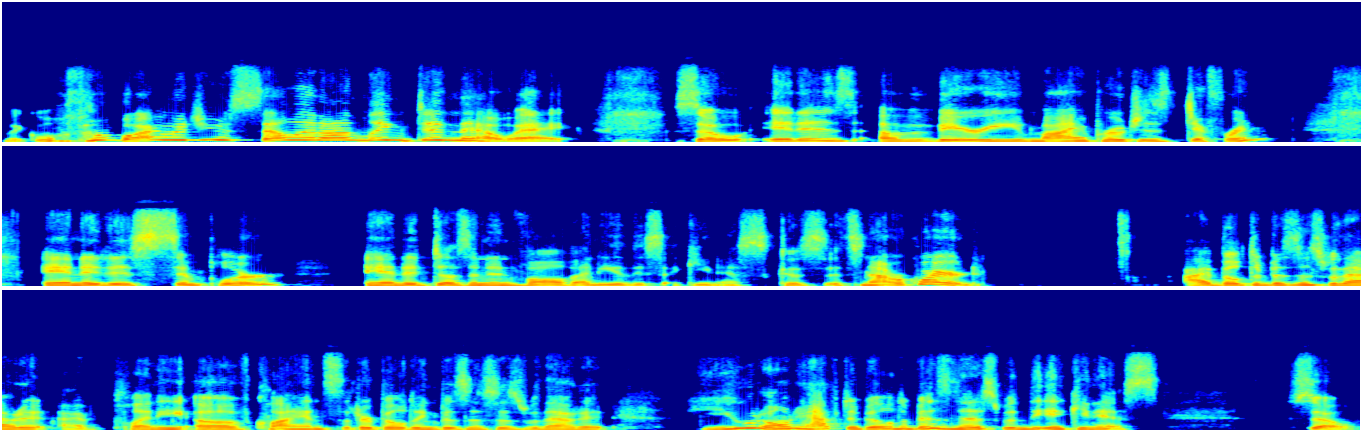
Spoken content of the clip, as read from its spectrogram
Like well why would you sell it on linkedin that way? So it is a very my approach is different and it is simpler and it doesn't involve any of this ickiness because it's not required. I built a business without it. I have plenty of clients that are building businesses without it. You don't have to build a business with the ickiness. So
